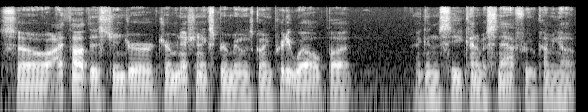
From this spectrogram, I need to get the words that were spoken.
so I thought this ginger germination experiment was going pretty well, but I can see kind of a snafu coming up.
